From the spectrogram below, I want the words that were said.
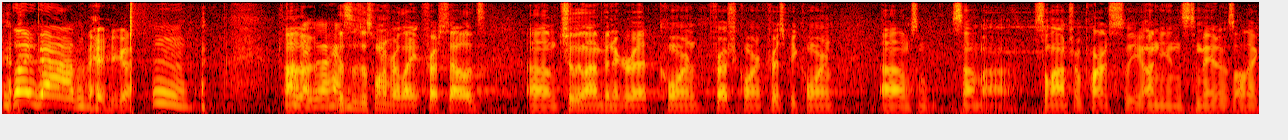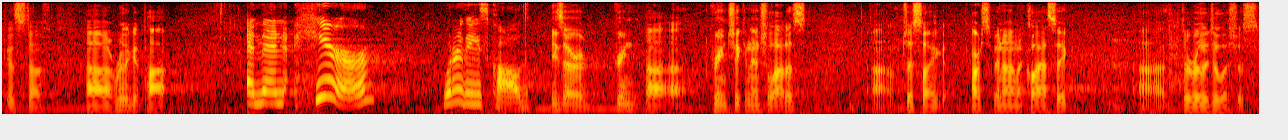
Good job. there you go. Okay, go. This is just one of our light fresh salads. Um, chili lime vinaigrette, corn, fresh corn, crispy corn, um, some some uh, cilantro, parsley, onions, tomatoes, all that good stuff. Uh, really good pop. And then here, what are these called? These are green uh, green chicken enchiladas, um, just like our spin on a classic. Uh, they're really delicious.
